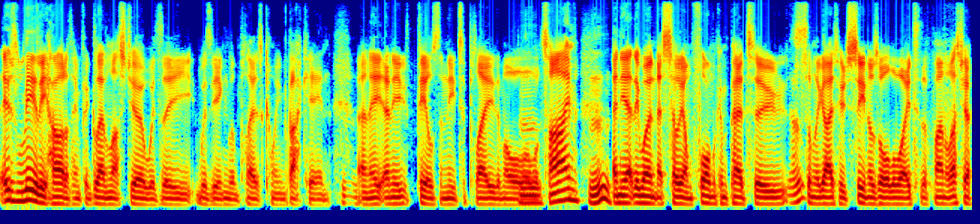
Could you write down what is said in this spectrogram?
It was really hard, I think, for Glen last year with the with the England players coming back in, mm. and he and he feels the need to play them all, mm. all the time, mm. and yet they weren't necessarily on form compared to no. some of the guys who'd seen us all the way to the final last year.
